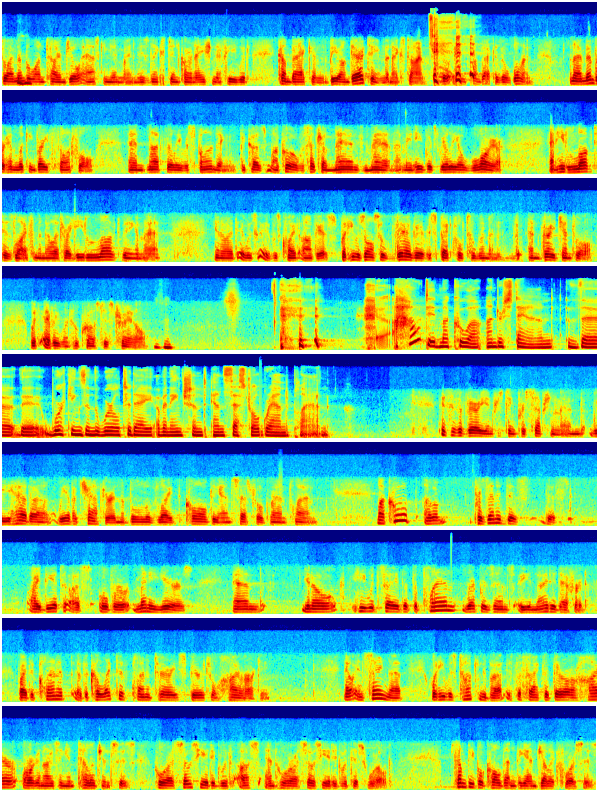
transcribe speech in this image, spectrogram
So I remember mm-hmm. one time Joe asking him in his next incarnation if he would come back and be on their team the next time. So he'd come back as a woman. And I remember him looking very thoughtful and not really responding because Makua was such a man's man. I mean, he was really a warrior. And he loved his life in the military. He loved being a man. You know, it, it was it was quite obvious. But he was also very, very respectful to women and very gentle with everyone who crossed his trail. Mm-hmm. How did Makua understand the the workings in the world today of an ancient ancestral grand plan? This is a very interesting perception, and we had a we have a chapter in the Bowl of Light called the Ancestral Grand Plan. Makua um, presented this this idea to us over many years, and you know, he would say that the plan represents a united effort by the, planet, uh, the collective planetary spiritual hierarchy. Now, in saying that, what he was talking about is the fact that there are higher organizing intelligences who are associated with us and who are associated with this world. Some people call them the angelic forces,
